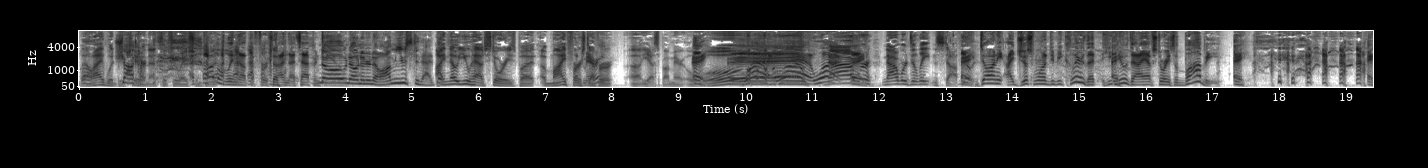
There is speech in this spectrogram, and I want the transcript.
well, I would be shocker. too in that situation. Probably not the first time that's happened to No, you. no, no, no, no. I'm used to that. But I know you have stories, but uh, my first ever. Uh, yes, about Mary. Oh, Hey. oh, Hey. What? What? Now, Hey. we're, now we're deleting stuff. No, Donnie, I just wanted to be clear that he knew that I have stories of Bobby. hey, hey.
